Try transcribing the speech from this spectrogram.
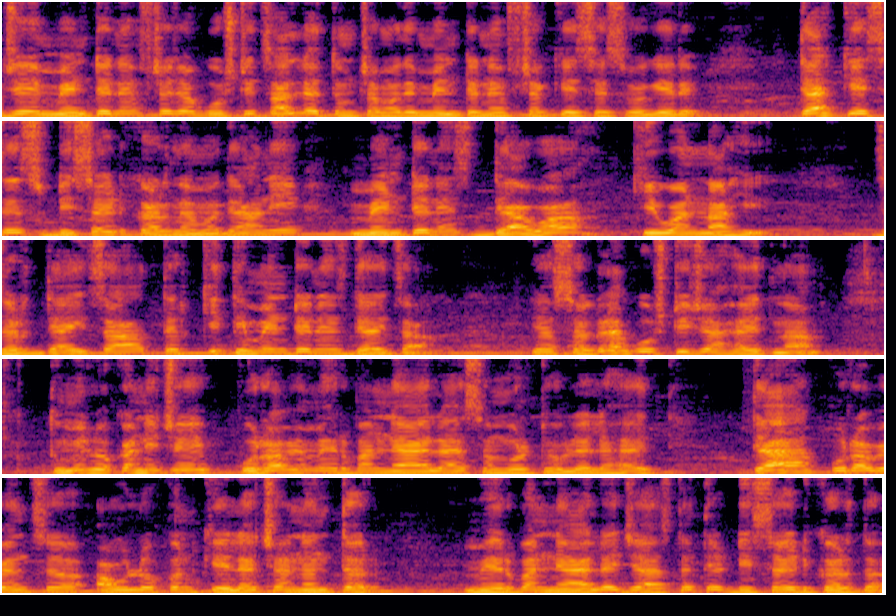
जे मेंटेनन्सच्या ज्या गोष्टी चालल्या आहेत तुमच्यामध्ये मेंटेनन्सच्या केसेस वगैरे त्या केसेस डिसाईड करण्यामध्ये आणि मेंटेनन्स द्यावा किंवा नाही जर द्यायचा तर किती मेंटेनन्स द्यायचा? या सगळ्या गोष्टी ज्या आहेत ना तुम्ही लोकांनी जे पुरावे मेहरबान न्यायालयासमोर ठेवलेले आहेत त्या पुराव्यांचं अवलोकन केल्याच्यानंतर मेहरबान न्यायालय जे असतं ते डिसाईड करतं.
